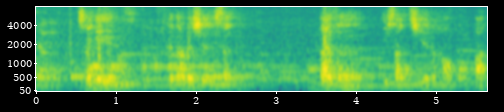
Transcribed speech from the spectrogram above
对。陈云跟他的先生带着一山集的好伙伴，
